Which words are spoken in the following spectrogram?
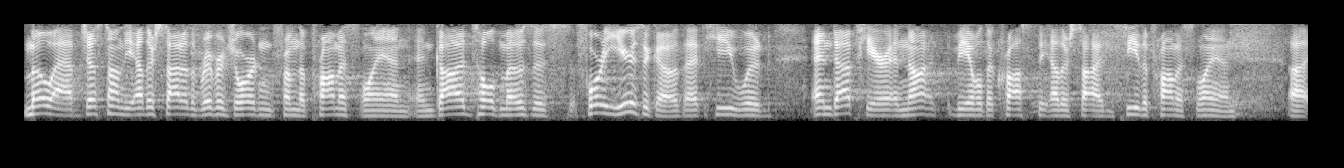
Moab, just on the other side of the River Jordan from the Promised Land. And God told Moses 40 years ago that he would end up here and not be able to cross the other side and see the Promised Land. Uh,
